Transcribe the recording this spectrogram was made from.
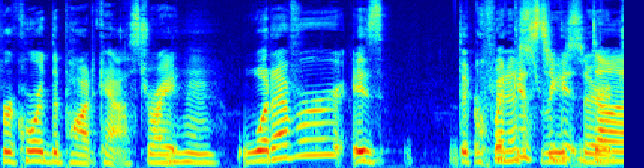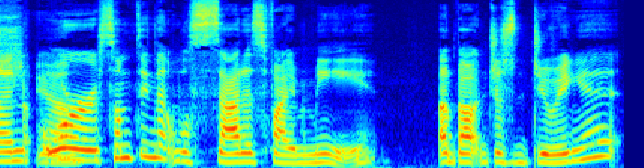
record the podcast, right? Mm-hmm. Whatever is the finish quickest to get done yeah. or something that will satisfy me about just doing it,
